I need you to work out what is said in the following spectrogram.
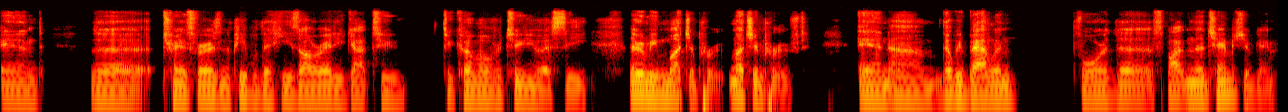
and the transfers and the people that he's already got to to come over to USC, they're gonna be much improved, much improved, and um, they'll be battling for the spot in the championship game.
